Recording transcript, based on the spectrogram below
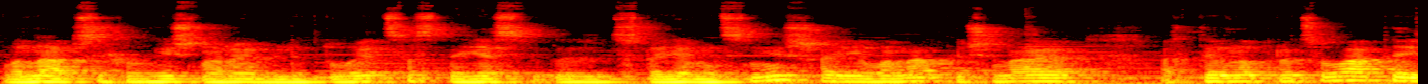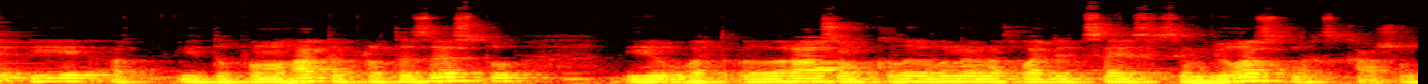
Вона психологічно реабілітується, стає, е, стає міцніша і вона починає активно працювати і, і допомагати протезисту. І от е, разом, коли вони знаходять цей симбіоз, так скажемо,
